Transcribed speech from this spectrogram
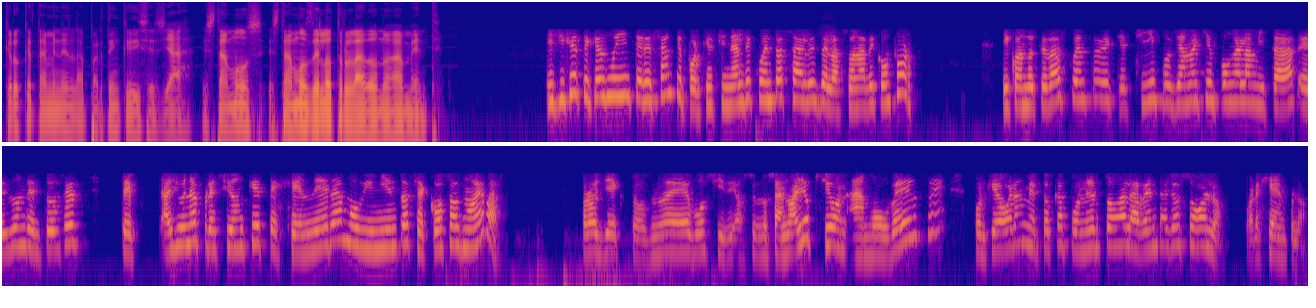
creo que también es la parte en que dices, ya, estamos, estamos del otro lado nuevamente. Y fíjate que es muy interesante porque al final de cuentas sales de la zona de confort. Y cuando te das cuenta de que, sí, pues ya no hay quien ponga la mitad, es donde entonces te, hay una presión que te genera movimiento hacia cosas nuevas proyectos nuevos, y, o sea, no hay opción a moverse porque ahora me toca poner toda la renta yo solo, por ejemplo,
